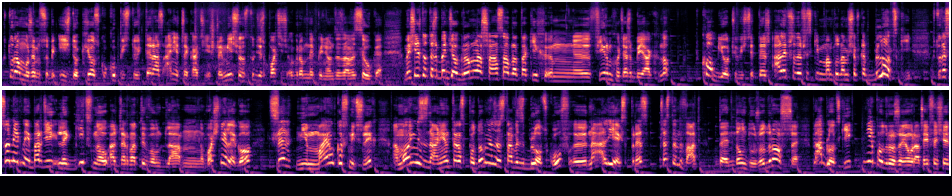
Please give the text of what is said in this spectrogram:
którą możemy sobie iść do kiosku, kupić tu i teraz, a nie czekać jeszcze miesiąc, tudzież płacić ogromne pieniądze za wysyłkę. Myślę, że to też będzie ogromna szansa dla takich Mm, firm, chociażby jak, no, Kobi oczywiście też, ale przede wszystkim mam tu na myśli na przykład blocki, które są jak najbardziej legitną alternatywą dla mm, no właśnie Lego. Cen nie mają kosmicznych, a moim zdaniem teraz podobne zestawy z blocków yy, na AliExpress przez ten VAT będą dużo droższe. A blocki nie podrożeją raczej, w sensie,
